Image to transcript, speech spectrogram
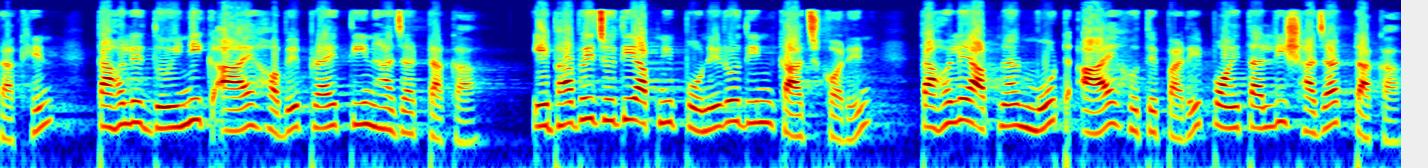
রাখেন, তাহলে দৈনিক আয় হবে প্রায় তিন হাজার টাকা। এভাবে যদি আপনি পনেরো দিন কাজ করেন, তাহলে আপনার মোট আয় হতে পারে পঁয়তাল্লিশ হাজার টাকা।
